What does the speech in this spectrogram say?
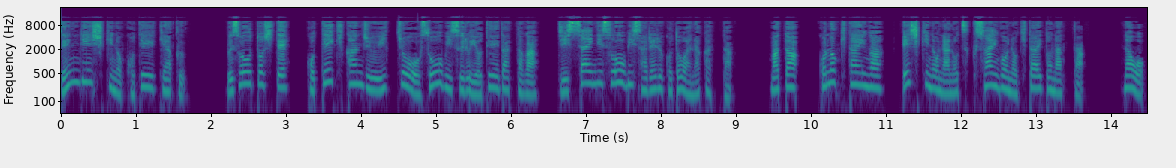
前輪式の固定客。武装として固定機関銃1丁を装備する予定だったが、実際に装備されることはなかった。また、この機体が、絵式の名の付く最後の機体となった。なお、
